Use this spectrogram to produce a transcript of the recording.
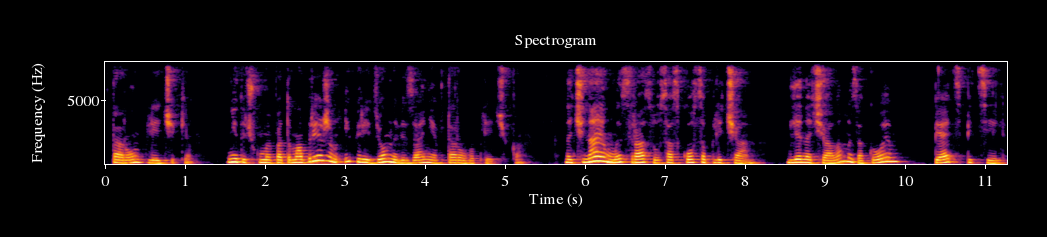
втором плечике. Ниточку мы потом обрежем и перейдем на вязание второго плечика. Начинаем мы сразу со скоса плеча. Для начала мы закроем 5 петель.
